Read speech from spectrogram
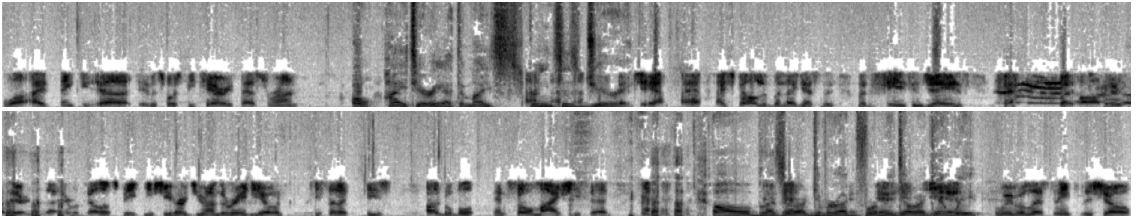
Well, I think uh, it was supposed to be Terry, Pastor Ron. Oh, hi, Terry. I th- my screen says Jerry. yeah, I, I spelled it, but I guess the, with C's and J's. but uh, there's, there's uh, Arabella speaking. She heard you on the radio, and she said uh, he's huggable, and so am I, she said. oh, bless her heart. Give her a hug for me and tell her I can't Yeah, wait. We were listening to the show,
